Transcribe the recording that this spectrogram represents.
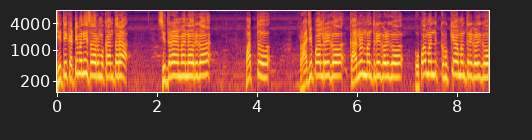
ಜಿ ಟಿ ಕಟ್ಟಿಮನಿ ಸರ್ ಮುಖಾಂತರ ಸಿದ್ದರಾಮಯ್ಯನವ್ರಿಗೂ ಮತ್ತು ರಾಜ್ಯಪಾಲರಿಗೂ, ಕಾನೂನು ಮಂತ್ರಿಗಳಿಗೂ ಉಪಮನ್ ಮುಖ್ಯಮಂತ್ರಿಗಳಿಗೂ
